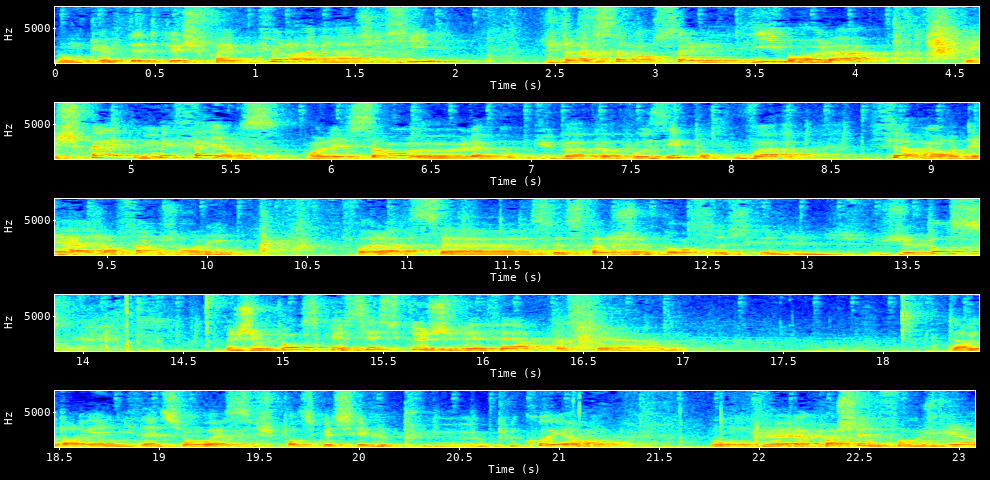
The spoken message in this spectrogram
donc peut-être que je ferai que le réglage ici. Je reste mon sol libre là et je ferai mes faïences en laissant euh, la coupe du bas pas posée pour pouvoir faire mon réglage en fin de journée. Voilà, ça, ce sera, je pense, ce que je pense, je pense que c'est ce que je vais faire parce que en termes d'organisation, ouais, je pense que c'est le plus, plus cohérent. Donc euh, la prochaine fois où je viens,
